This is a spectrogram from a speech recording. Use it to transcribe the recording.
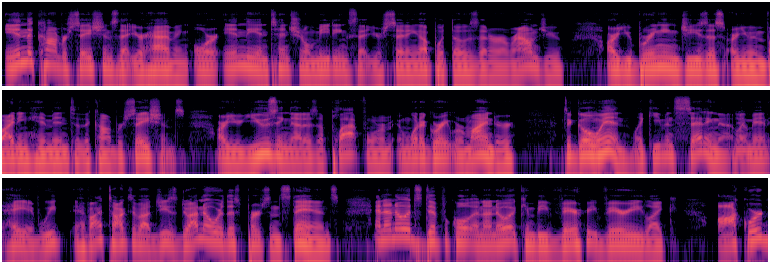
in the conversations that you're having or in the intentional meetings that you're setting up with those that are around you are you bringing jesus? Are you inviting him into the conversations? Are you using that as a platform? And what a great reminder to go in like even setting that like man hey if we have i talked about jesus do i know where this person stands and i know it's difficult and i know it can be very very like awkward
